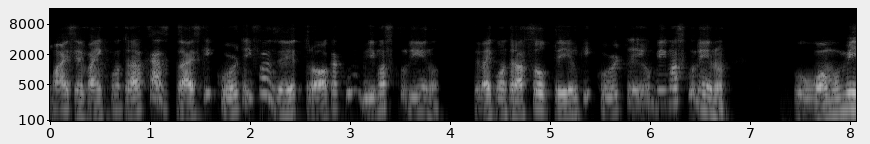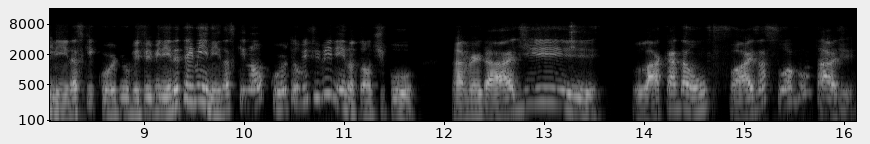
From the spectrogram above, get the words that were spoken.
mas você vai encontrar casais que curtem fazer troca com bi masculino. Você vai encontrar solteiro que curtem o bi masculino. Como meninas que curtem o bi feminino e tem meninas que não curtem o bi feminino. Então, tipo, na verdade, lá cada um faz a sua vontade,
